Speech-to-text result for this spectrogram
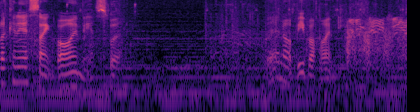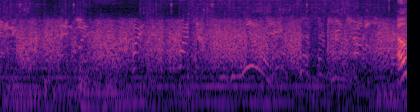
God, I can hear something behind me, I swear. Better not be behind me. Oh!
